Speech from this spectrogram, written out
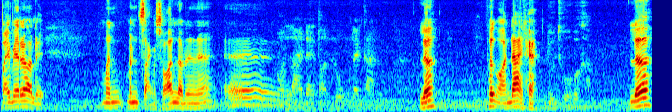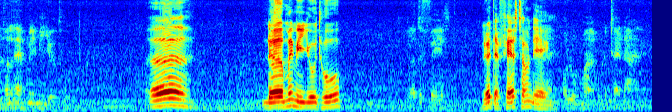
ไปไม่รอดเลย มันมันสั่งสอนเราเนี่ยนะเออออนไลน์ได้ตอนลุงรายการเหรอเพิ่งออนได้เหรอยูทูบครับเหรอตอนแรกไม่มี YouTube เออ เดิมไม่มี YouTube เหลือแต่เฟซเหลือแต่เฟซเท่านั้นเองพอลุงมามันก็ใช้ได้เลยพอ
